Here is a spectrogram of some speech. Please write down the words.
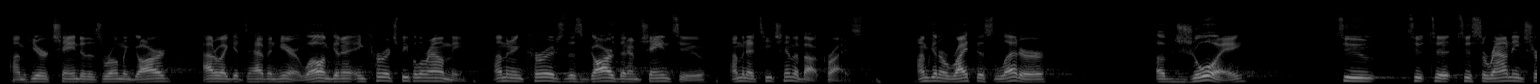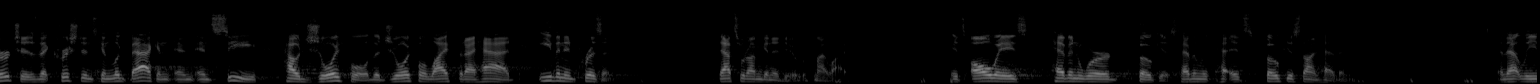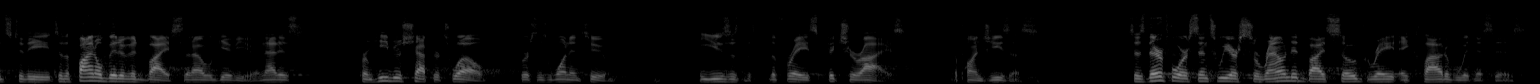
I'm here chained to this Roman guard. How do I get to heaven here? Well, I'm going to encourage people around me. I'm going to encourage this guard that I'm chained to. I'm going to teach him about Christ. I'm going to write this letter of joy to, to, to, to surrounding churches that Christians can look back and, and, and see how joyful, the joyful life that I had, even in prison. That's what I'm going to do with my life. It's always heavenward focused. Heavenly, it's focused on heaven. And that leads to the, to the final bit of advice that I will give you, and that is from Hebrews chapter 12, verses 1 and 2. He uses the, the phrase, fix your eyes upon Jesus. Says, Therefore, since we are surrounded by so great a cloud of witnesses,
